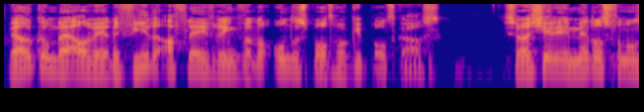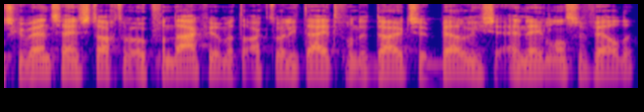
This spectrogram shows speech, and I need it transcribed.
Welkom bij alweer de vierde aflevering van de Onderspot Hockey Podcast. Zoals jullie inmiddels van ons gewend zijn, starten we ook vandaag weer met de actualiteiten van de Duitse, Belgische en Nederlandse velden,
